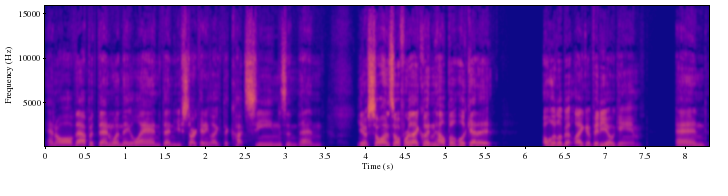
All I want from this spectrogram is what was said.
and all of that. But then when they land, then you start getting like the cutscenes and then you know so on and so forth. I couldn't help but look at it a little bit like a video game. And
